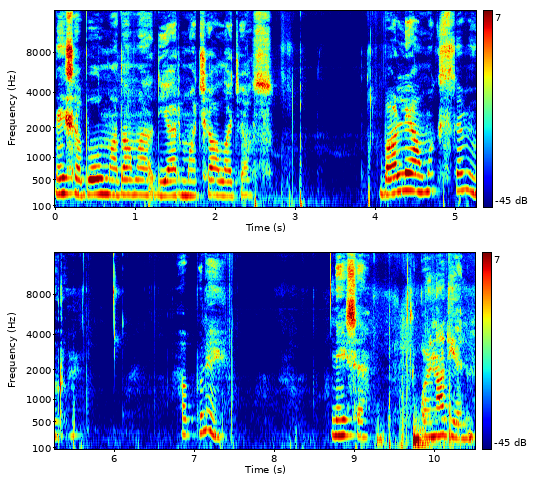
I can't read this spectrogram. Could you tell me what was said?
Neyse bu olmadı ama diğer maçı alacağız. Barley almak istemiyorum. Ha bu ne? Neyse. Oyna diyelim.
